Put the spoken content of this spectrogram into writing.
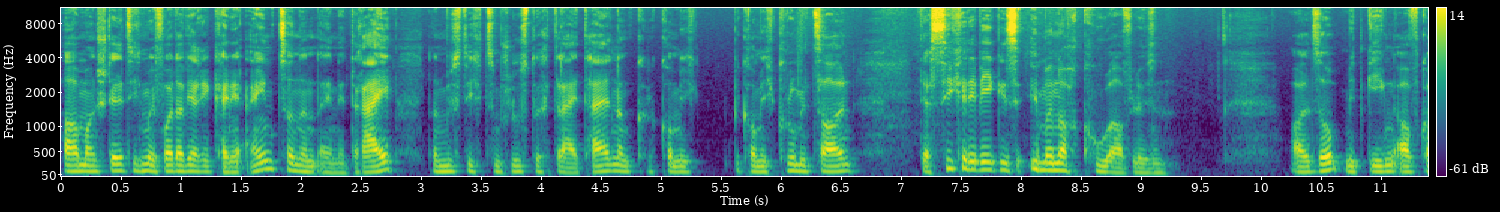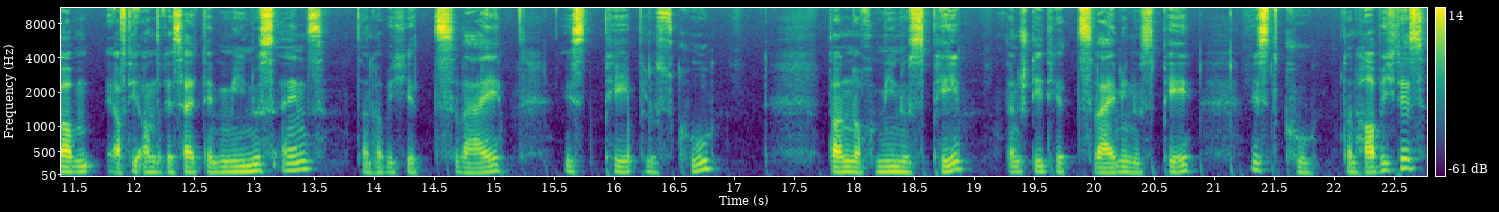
aber man stellt sich mal vor, da wäre keine 1, sondern eine 3. Dann müsste ich zum Schluss durch 3 teilen, dann bekomme ich, bekomme ich krumme Zahlen. Der sichere Weg ist immer nach Q auflösen. Also mit Gegenaufgaben auf die andere Seite minus 1. Dann habe ich hier 2 ist P plus Q. Dann noch minus P. Dann steht hier 2 minus P ist Q. Dann habe ich das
